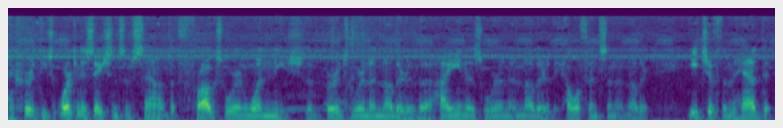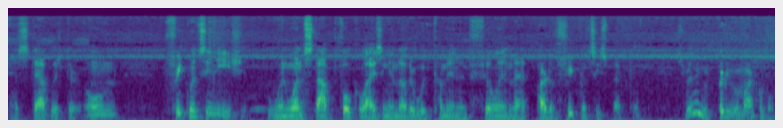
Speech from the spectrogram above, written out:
I heard these organizations of sound. The frogs were in one niche, the birds were in another, the hyenas were in another, the elephants in another. Each of them had established their own frequency niche. When one stopped vocalizing, another would come in and fill in that part of the frequency spectrum. It's really pretty remarkable.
